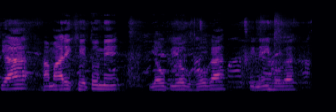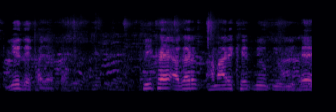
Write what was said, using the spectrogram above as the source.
क्या हमारे खेतों में यह उपयोग होगा कि नहीं होगा, ये देखा जाता है। ठीक है, अगर हमारे खेत में उपयोगी है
